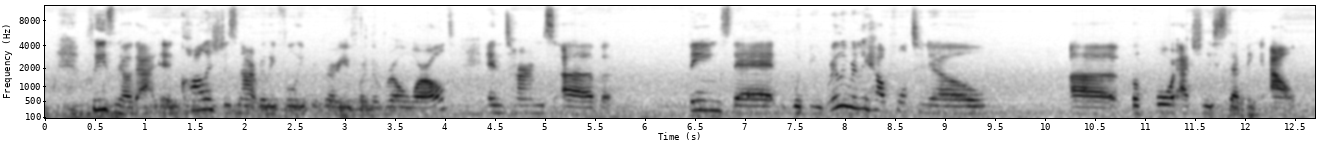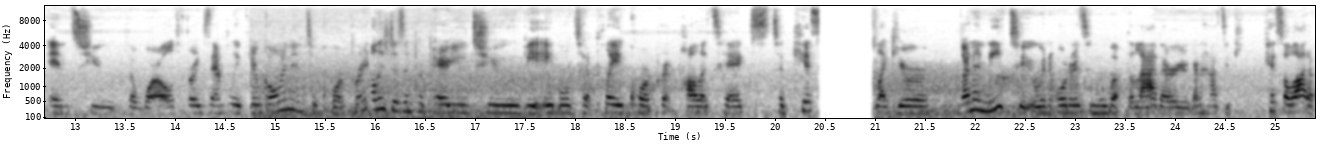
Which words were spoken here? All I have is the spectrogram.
Please know that. And college does not really fully prepare you for the real world in terms of things that would be really really helpful to know uh, before actually stepping out into the world. For example, if you're going into corporate, college doesn't prepare you to be able to play corporate politics, to kiss like you're gonna need to in order to move up the ladder. You're gonna have to kiss a lot of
